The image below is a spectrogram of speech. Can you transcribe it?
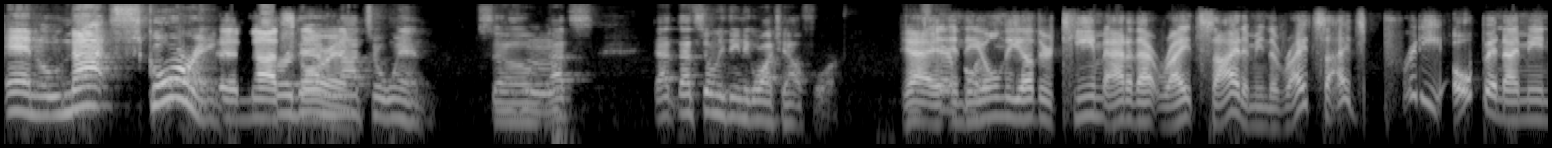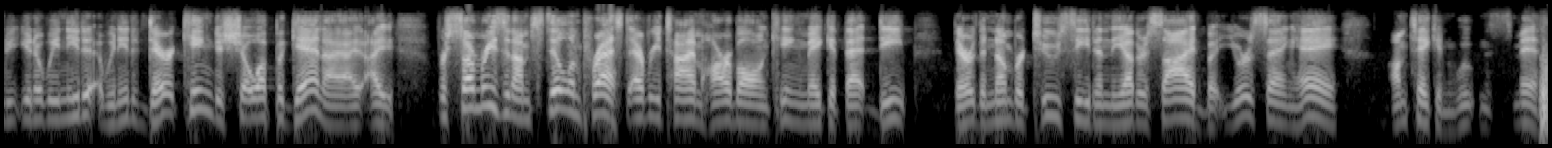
and not scoring And not for scoring. them not to win. So Mhm. that's That that's the only thing to watch out for. Yeah, and the only other team out of that right side, I mean, the right side's pretty open. I mean, you know, we needed we needed Derek King to show up again. I, I, I for some reason, I'm still impressed every time Harbaugh and King make it that deep. They're the number two seed in the other side, but you're saying, hey, I'm taking Wooten Smith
